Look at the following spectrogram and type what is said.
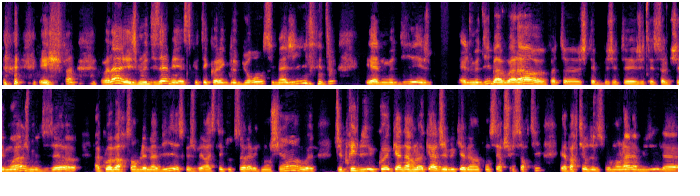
Et voilà, et je me disais, mais est-ce que tes collègues de bureau s'imaginent et tout Et elle me dit, elle me dit, bah voilà, en fait, euh, j'étais, seule chez moi. Je me disais, euh, à quoi va ressembler ma vie? Est-ce que je vais rester toute seule avec mon chien? Euh, j'ai pris le canard local, j'ai vu qu'il y avait un concert, je suis sortie. Et à partir de ce moment-là, la, la,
